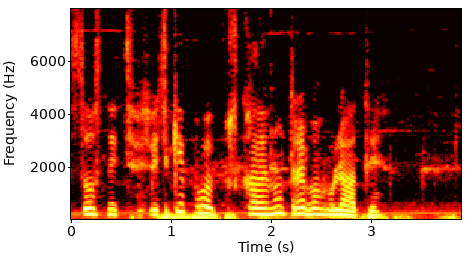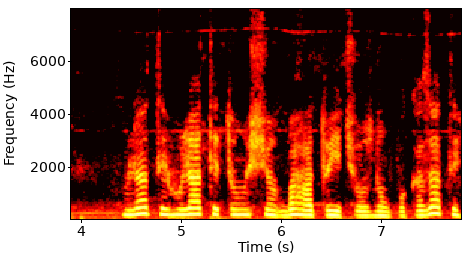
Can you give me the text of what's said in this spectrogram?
Сосни свічки повипускали, ну треба гуляти. Гуляти, гуляти, тому що багато є чого знову показати.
